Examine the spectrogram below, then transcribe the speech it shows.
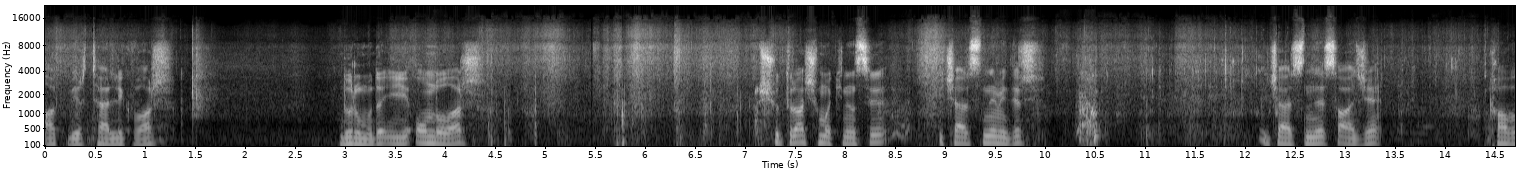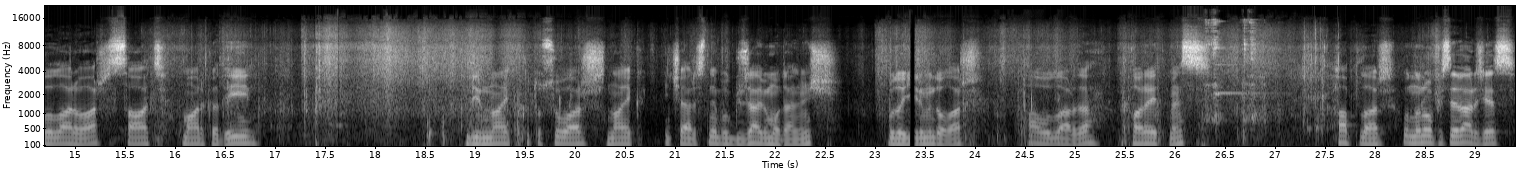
Ak bir terlik var. Durumu da iyi 10 dolar. Şu tıraş makinesi içerisinde midir? İçerisinde sadece kablolar var. Saat marka değil. Bir Nike kutusu var. Nike içerisinde bu güzel bir modelmiş. Bu da 20 dolar. Havlular da para etmez. Haplar. Bunları ofise vereceğiz.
